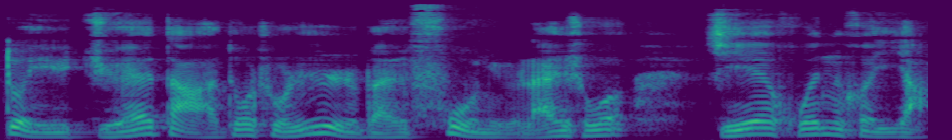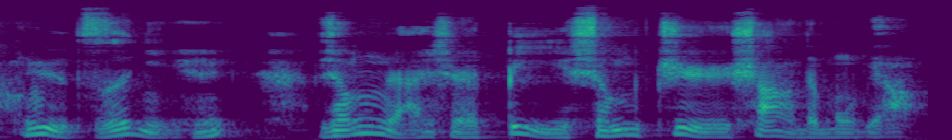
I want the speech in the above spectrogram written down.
对于绝大多数日本妇女来说，结婚和养育子女仍然是毕生至上的目标。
